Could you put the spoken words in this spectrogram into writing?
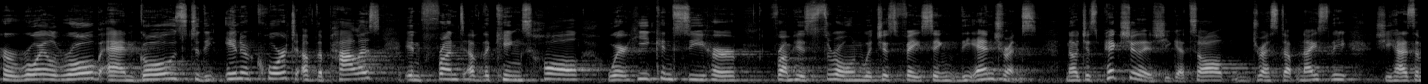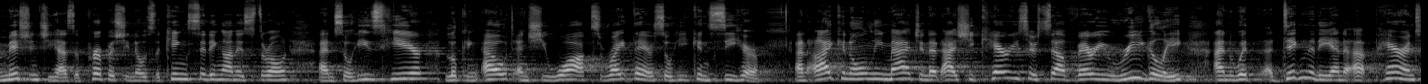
her royal robe and goes to the inner court of the palace in front of the king's hall, where he can see her from his throne, which is facing the entrance. Now, just picture this. She gets all dressed up nicely. She has a mission. She has a purpose. She knows the king's sitting on his throne. And so he's here looking out, and she walks right there so he can see her. And I can only imagine that as she carries herself very regally and with dignity and apparent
